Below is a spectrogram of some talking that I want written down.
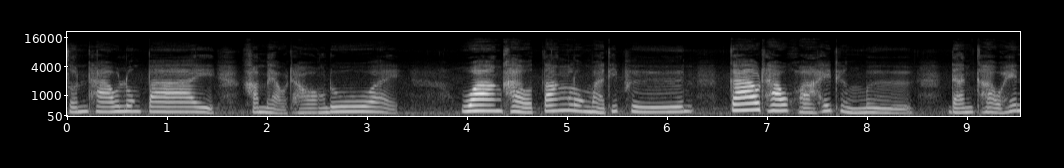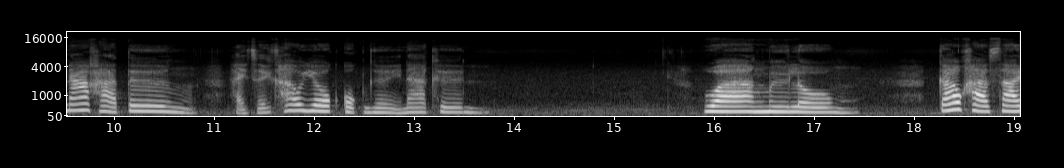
ส้นเท้าลงไปขมแมวท้องด้วย วางเข่าตั้งลงมาที่พื้น ก้าวเท้าขวาให้ถึงมือ ดันเข่าให้หน้าขาตึง หายใจเข้ายกอกเงยหน้าขึ้น วางมือลง ก้าวขาซ้าย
